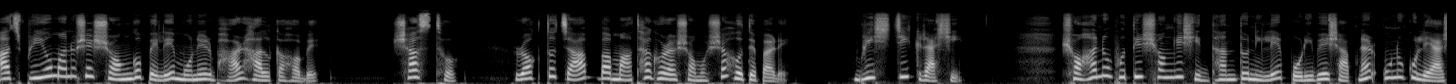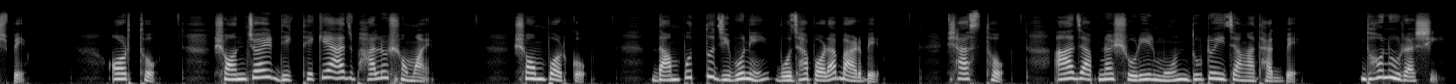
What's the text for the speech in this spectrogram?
আজ প্রিয় মানুষের সঙ্গ পেলে মনের ভার হালকা হবে। স্বাস্থ্য, রক্তচাপ বা মাথা ঘোরার সমস্যা হতে পারে। বৃশ্চিক রাশি, সহানুভূতির সঙ্গে সিদ্ধান্ত নিলে পরিবেশ আপনার অনুকূলে আসবে। অর্থ, সঞ্চয়ের দিক থেকে আজ ভালো সময়। সম্পর্ক, দাম্পত্য জীবনে বোঝাপড়া বাড়বে। স্বাস্থ্য, আজ আপনার শরীর, মন দুটোই চাঙা থাকবে। ধনু রাশি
